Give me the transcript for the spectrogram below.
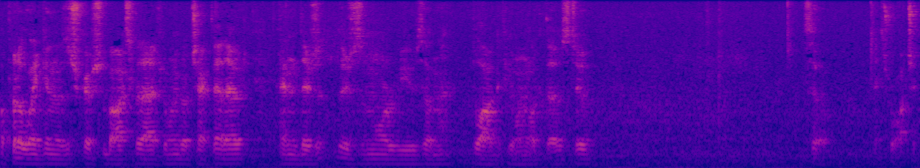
I'll put a link in the description box for that if you want to go check that out. And there's there's some more reviews on the blog if you want to look at those too. So thanks for watching.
